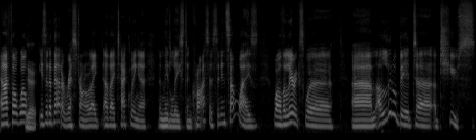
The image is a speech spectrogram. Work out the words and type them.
and I thought, well, Yeah. is it about a restaurant, or are they are they tackling a the Middle Eastern crisis? And in some ways, while the lyrics were um, a little bit uh, obtuse.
